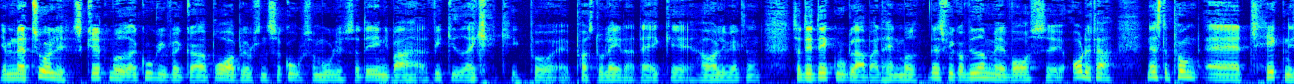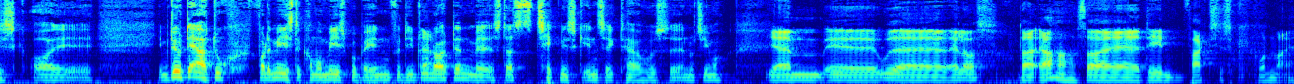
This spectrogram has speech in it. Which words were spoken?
Jamen naturligt skridt mod, at Google vil gøre brugeroplevelsen så god som muligt. Så det er egentlig bare, at vi gider ikke kigge på øh, postulater, der ikke øh, har hold i virkeligheden. Så det er det, Google arbejder hen imod. Hvis vi går videre med vores øh, audit her. Næste punkt er teknisk, og øh, jamen, det er jo der, du for det meste kommer mest på banen, fordi du ja. er nok den med størst teknisk indsigt her hos øh, Notimo. Jamen, øh, ud af alle os, der er her, så er det faktisk kun mig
